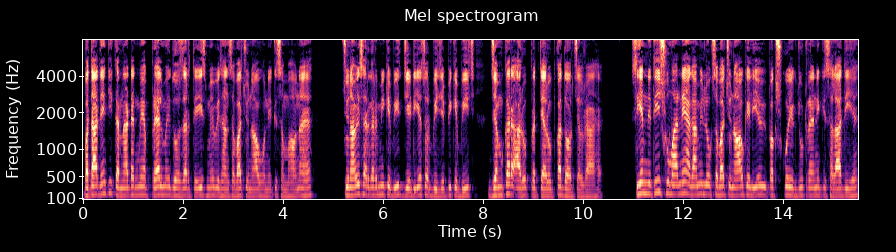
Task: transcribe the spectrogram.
बता दें कि कर्नाटक में अप्रैल मई 2023 में विधानसभा चुनाव होने की संभावना है। चुनावी सरगर्मी के बीच जेडीएस और बीजेपी के बीच जमकर आरोप प्रत्यारोप का दौर चल रहा है। सीएम नीतीश कुमार ने आगामी लोकसभा चुनाव के लिए विपक्ष को एकजुट रहने की सलाह दी है।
